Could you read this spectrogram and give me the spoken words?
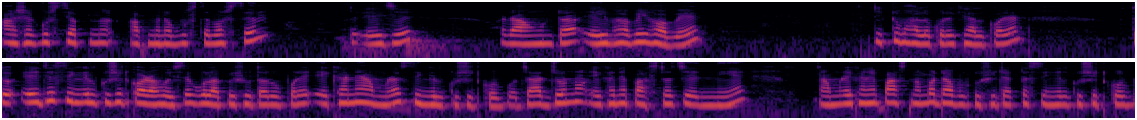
আশা করছি আপনার, আপনারা বুঝতে পারছেন। তো এই যে রাউন্ডটা এইভাবেই হবে। একটু ভালো করে খেয়াল করেন। তো এই যে সিঙ্গেল ক্রুশিট করা হয়েছে গোলাপি সুতার উপরে, এখানে আমরা সিঙ্গেল ক্রুশিট করব। যার জন্য এখানে পাঁচটা চেন নিয়ে আমরা এখানে পাঁচ নম্বর ডাবল ক্রুশিট একটা সিঙ্গেল ক্রুশিট করব।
